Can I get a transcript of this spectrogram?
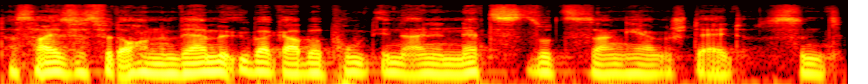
Das heißt, es wird auch ein Wärmeübergabepunkt in einem Netz sozusagen hergestellt. Das sind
